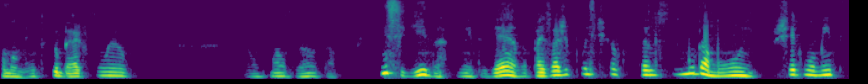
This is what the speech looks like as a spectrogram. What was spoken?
É o momento que o Bergson é, é um mauzão e tal. Em seguida, no Entre Guerras, a paisagem política do muda muito. Chega um momento em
